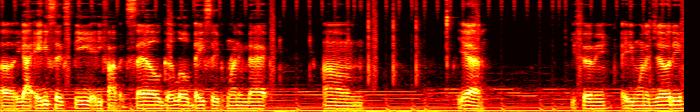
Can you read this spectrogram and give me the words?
Uh, he got 86 speed, 85 excel, good little basic running back. Um, yeah, you feel me? 81 agility.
